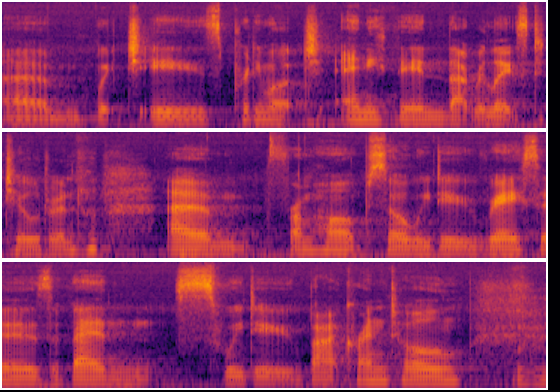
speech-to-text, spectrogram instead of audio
um, which is pretty much anything that relates to children. Um, from Hope. So we do races, events, we do bike rental, mm-hmm.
